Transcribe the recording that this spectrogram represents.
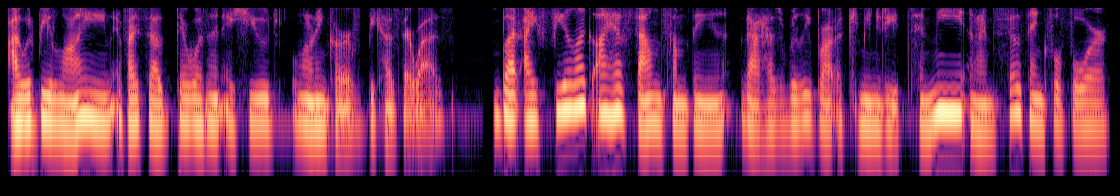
I would be lying if I said there wasn't a huge learning curve because there was. But I feel like I have found something that has really brought a community to me, and I'm so thankful for.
